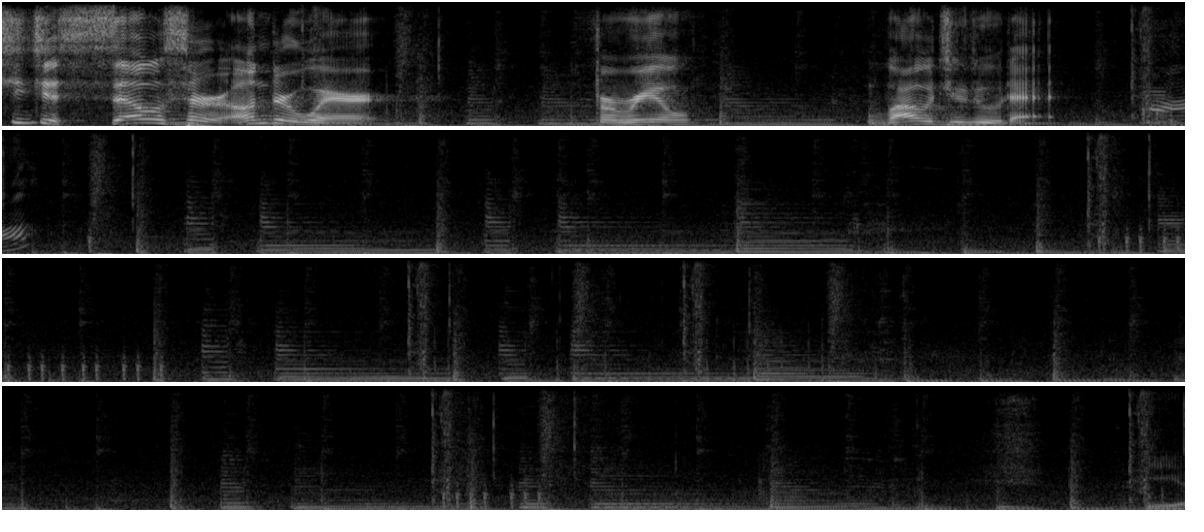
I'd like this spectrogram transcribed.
She just sells her underwear. For real? Why would you do that? Yeah.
